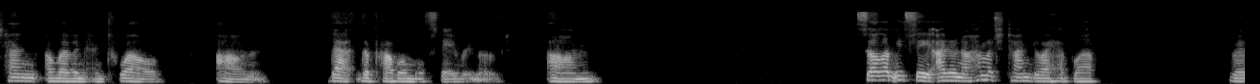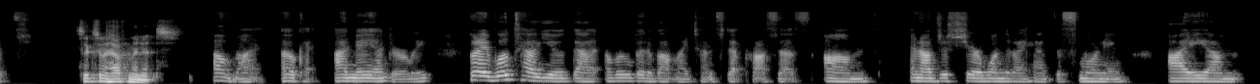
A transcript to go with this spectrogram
10 11, and 12, um, that the problem will stay removed. Um, so let me see. I don't know. How much time do I have left? Rich? Six and a half minutes. Oh, my. Okay. I may end early, but I will tell you that a little bit about my 10 step process. Um, and I'll just share one that I had this morning. I um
